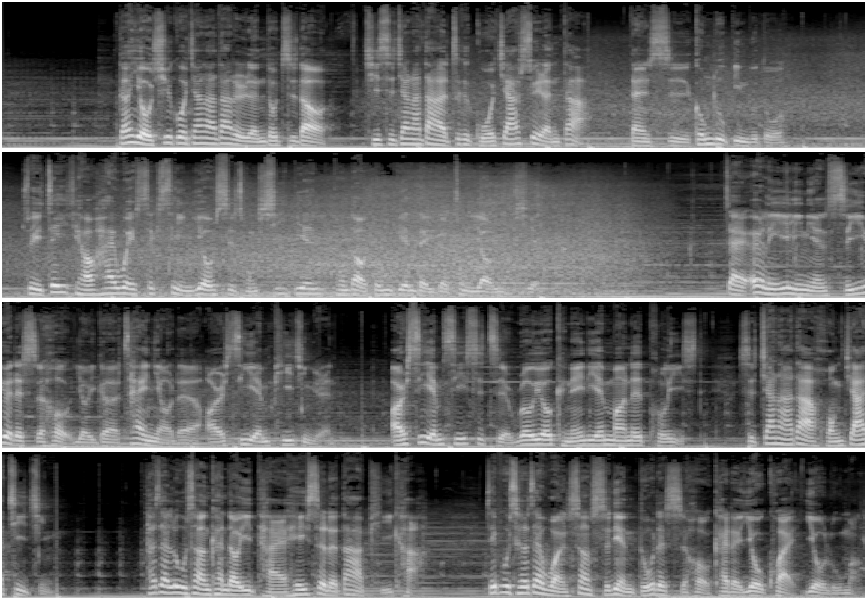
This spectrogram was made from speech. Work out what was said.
当有去过加拿大的人都知道，其实加拿大这个国家虽然大，但是公路并不多，所以这一条 Highway Sixteen 又是从西边通到东边的一个重要路线。在二零一零年十一月的时候，有一个菜鸟的 RCMP 警员。RCMC 是指 Royal Canadian Mounted Police，是加拿大皇家骑警。他在路上看到一台黑色的大皮卡，这部车在晚上十点多的时候开得又快又鲁莽。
